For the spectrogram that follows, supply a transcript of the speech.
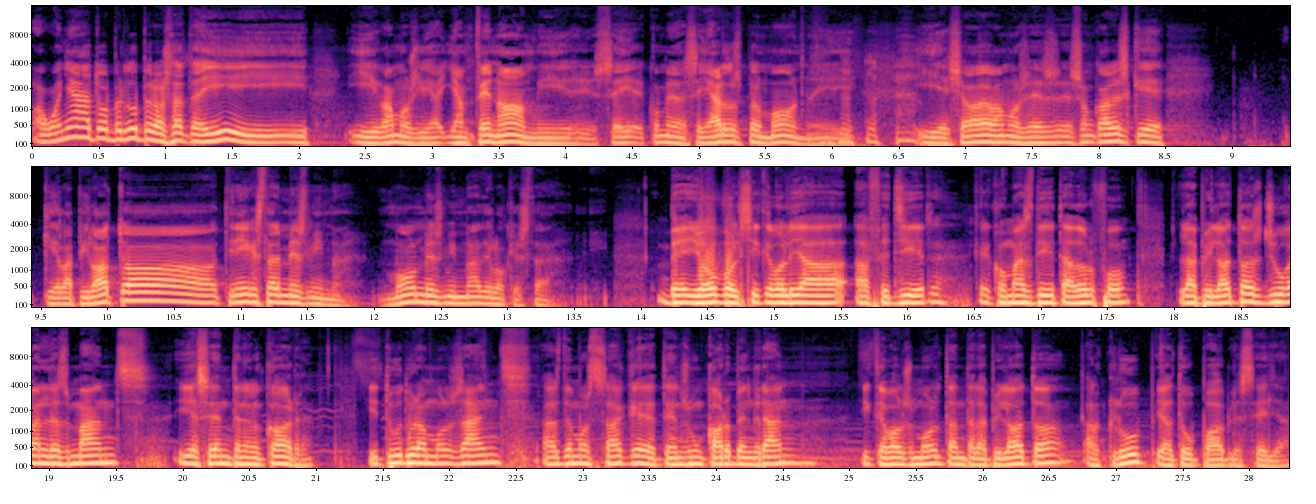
ha guanyat o ha perdut, però ha estat ahí i, i, vamos, i, i han fet nom, i se, com era, sellardos pel món. I, i això, vamos, és, són coses que, que la pilota tenia que estar més mima, molt més mima de lo que està. Bé, jo vol, sí que volia afegir que, com has dit, Adolfo, la pilota es juga en les mans i es sent en el cor. I tu, durant molts anys, has demostrat que tens un cor ben gran i que vols molt tant a la pilota, al club i al teu poble, Sella.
